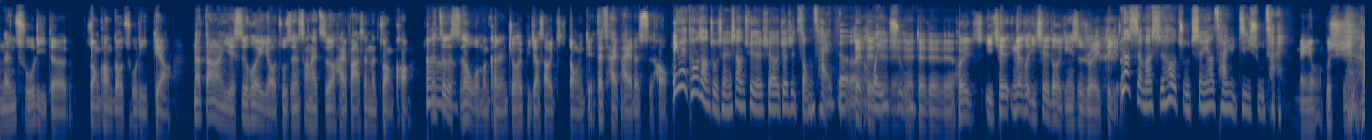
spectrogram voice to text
能处理的状况都处理掉。那当然也是会有主持人上台之后还发生的状况。那这个时候我们可能就会比较稍微激动一点，在彩排的时候，因为通常主持人上去的时候就是总裁的为主，对对对对，对对对，会一切应该说一切都已经是 ready 了。那什么时候主持人要参与技术彩？没有，不需要。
